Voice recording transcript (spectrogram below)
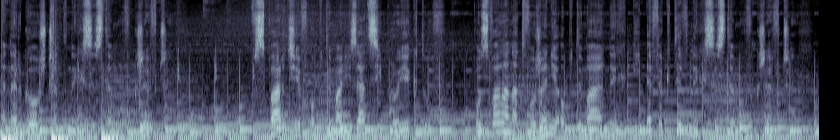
energooszczędnych systemów grzewczych. Wsparcie w optymalizacji projektów pozwala na tworzenie optymalnych i efektywnych systemów grzewczych.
